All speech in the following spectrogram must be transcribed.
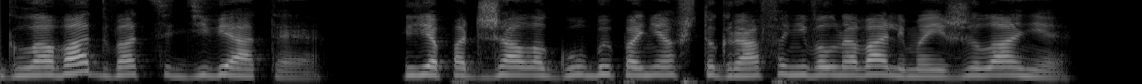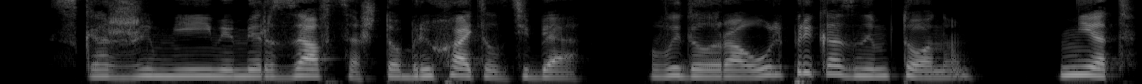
Глава 29. Я поджала губы, поняв, что графа не волновали мои желания. «Скажи мне имя мерзавца, что брюхатил тебя», — выдал Рауль приказным тоном. «Нет».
